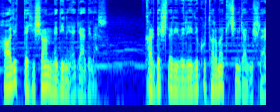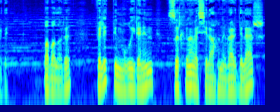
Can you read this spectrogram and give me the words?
Halit de Hişam Medine'ye geldiler. Kardeşleri Velid'i kurtarmak için gelmişlerdi. Babaları Velid bin Mughire'nin zırhını ve silahını verdiler,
